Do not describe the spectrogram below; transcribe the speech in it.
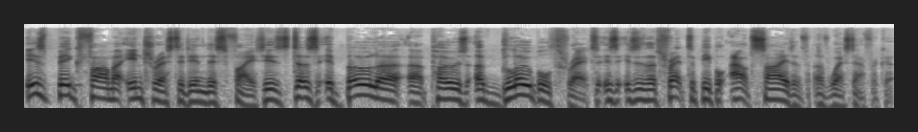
Is Big Pharma interested in this fight? Is, does Ebola uh, pose a global threat? Is, is it a threat to people outside of, of West Africa?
